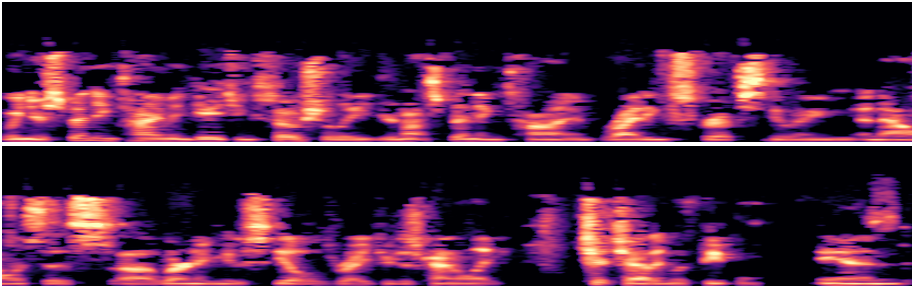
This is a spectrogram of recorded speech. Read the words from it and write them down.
when you're spending time engaging socially, you're not spending time writing scripts, doing analysis, uh, learning new skills, right? You're just kind of like chit chatting with people. And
